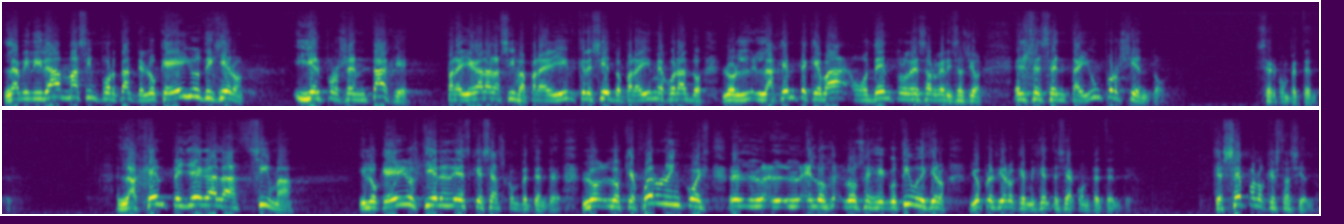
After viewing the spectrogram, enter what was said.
la habilidad más importante, lo que ellos dijeron y el porcentaje para llegar a la cima, para ir creciendo, para ir mejorando, la gente que va dentro de esa organización, el 61% ser competente. La gente llega a la cima Y lo que ellos quieren es que seas competente. Los, que fueron en, los, los ejecutivos dijeron, yo prefiero que mi gente sea competente, que sepa lo que está haciendo.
